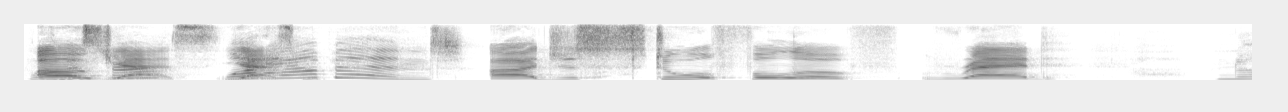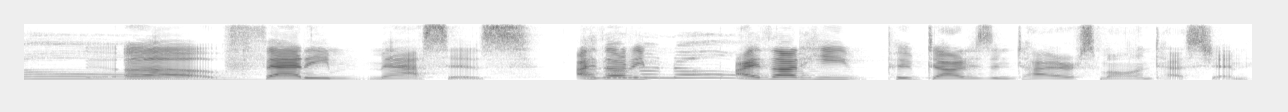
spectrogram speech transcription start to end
with Oh, Mister? yes, What yes. happened? uh just stool full of red No. uh fatty masses i No, thought he no, no. i thought he pooped out his entire small intestine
